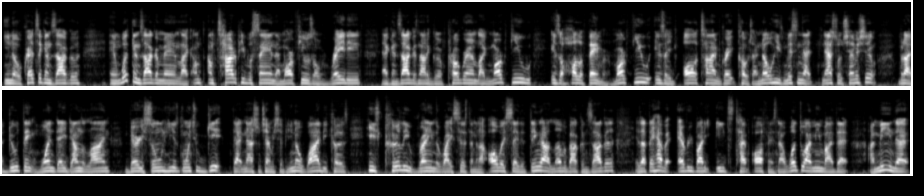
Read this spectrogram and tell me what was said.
You know, credit to Gonzaga. And with Gonzaga, man, like I'm I'm tired of people saying that Mark Few is overrated, that Gonzaga is not a good program. Like Mark Few is a Hall of Famer. Mark Few is a all-time great coach. I know he's missing that national championship, but I do think one day down the line, very soon, he is going to get that national championship. You know why? Because he's clearly running the right system. And I always say the thing that I love about Gonzaga is that they have an everybody eats type offense. Now, what do I mean by that? I mean that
